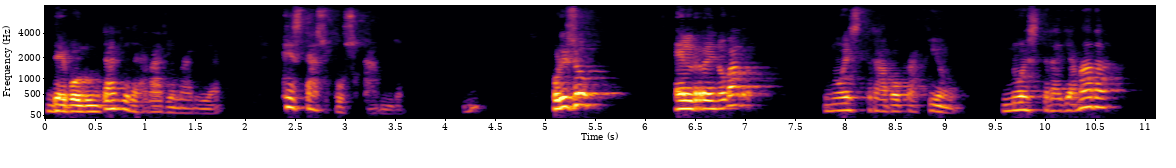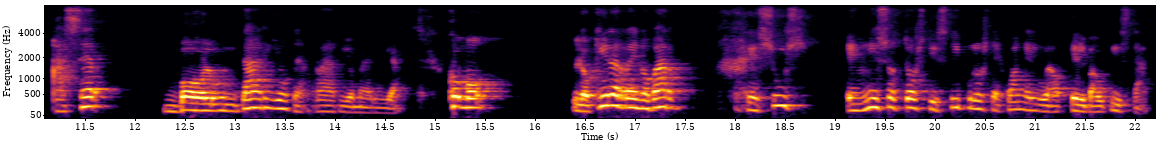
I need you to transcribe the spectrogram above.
de voluntario de Radio María. ¿Qué estás buscando? Por eso, el renovar nuestra vocación, nuestra llamada a ser voluntario de Radio María, como lo quiere renovar Jesús en esos dos discípulos de Juan el Bautista.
